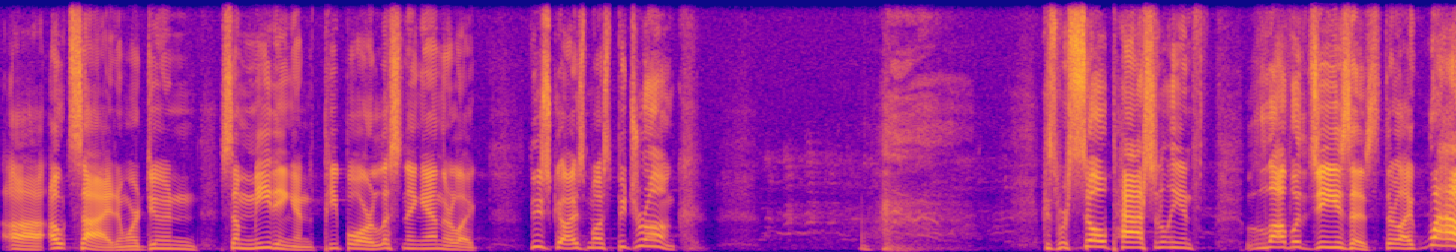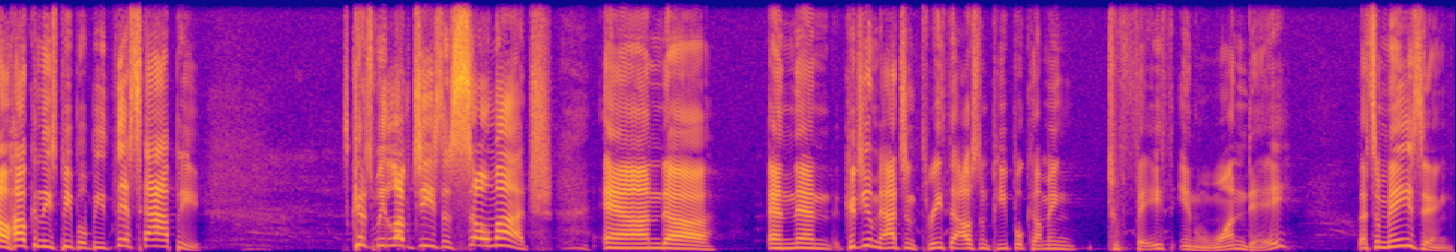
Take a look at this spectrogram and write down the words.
uh, outside and we're doing some meeting and people are listening in. They're like, these guys must be drunk. Because we're so passionately in love with Jesus. They're like, wow, how can these people be this happy? It's because we love Jesus so much. And, uh, and then, could you imagine 3,000 people coming to faith in one day? That's amazing.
